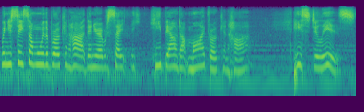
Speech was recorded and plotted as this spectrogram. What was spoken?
When you see someone with a broken heart, then you're able to say, He bound up my broken heart. He still is.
